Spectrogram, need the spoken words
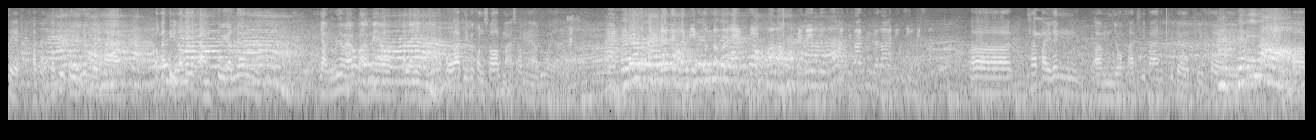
เป็นพิเศษครับผมก็พูดคุยเรื่องเฮฮาปกติเราก็จะถามคุยกันเรื่อง อยากรู้ใช่ไหมหมาแมวอะไรอย่างนี้เพราะว่าพี่เป็นคนชอบหมาชอบแมวด้วยอะไรอย่างนี้พี่เรื่องหนึงมันมีคนแบบว่าแอบเห็นว่าเราไปเล่นโยคะที่บ้านพี่เบลล่านี่จริงไหมครับเอ่อถ้าไปเล่นเอิ่มโยคะที่บ้านพี่เบลพี่เคยเดี๋ยวพี่ต่อเอิ่ม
